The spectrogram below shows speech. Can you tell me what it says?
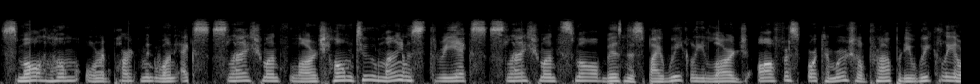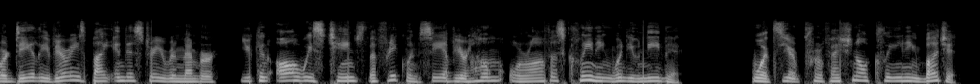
Small home or apartment 1x slash month large home 2 minus 3x slash month small business bi-weekly large office or commercial property weekly or daily varies by industry remember, you can always change the frequency of your home or office cleaning when you need it. What's your professional cleaning budget?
